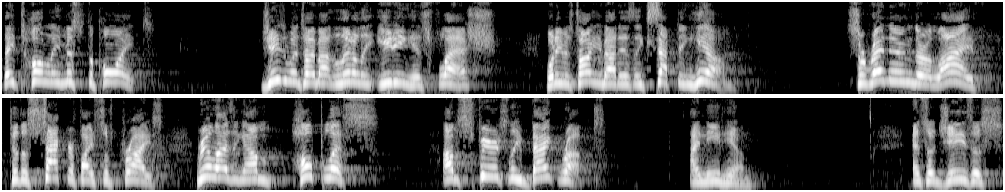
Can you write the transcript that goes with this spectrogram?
They totally missed the point. Jesus wasn't talking about literally eating his flesh. What he was talking about is accepting Him, surrendering their life to the sacrifice of Christ, realizing I'm hopeless, I'm spiritually bankrupt, I need Him. And so Jesus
